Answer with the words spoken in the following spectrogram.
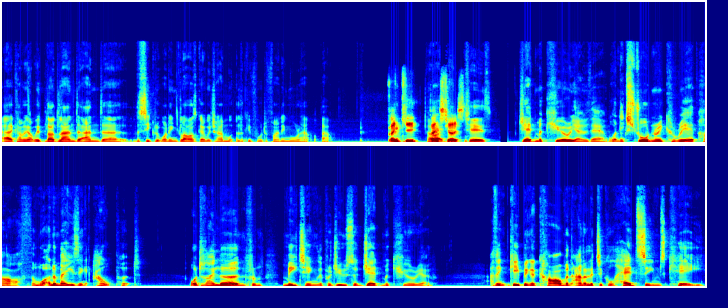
uh, coming up with Bloodland and the secret one in Glasgow, which I'm looking forward to finding more out about. Thank you. All Thanks, right, Jason. Cheers. Jed Mercurio there. What an extraordinary career path and what an amazing output. What did I learn from meeting the producer Jed Mercurio? I think keeping a calm and analytical head seems key,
